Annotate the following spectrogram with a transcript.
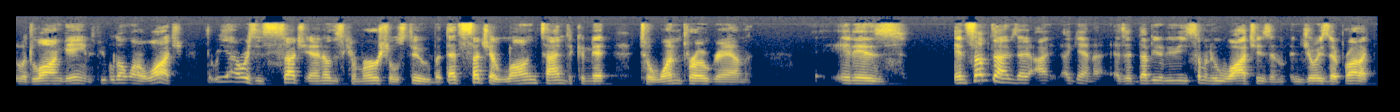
with long games, people don't want to watch. Three hours is such, and I know there's commercials too, but that's such a long time to commit to one program. it is, and sometimes I, I again as a WWE someone who watches and enjoys their product,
